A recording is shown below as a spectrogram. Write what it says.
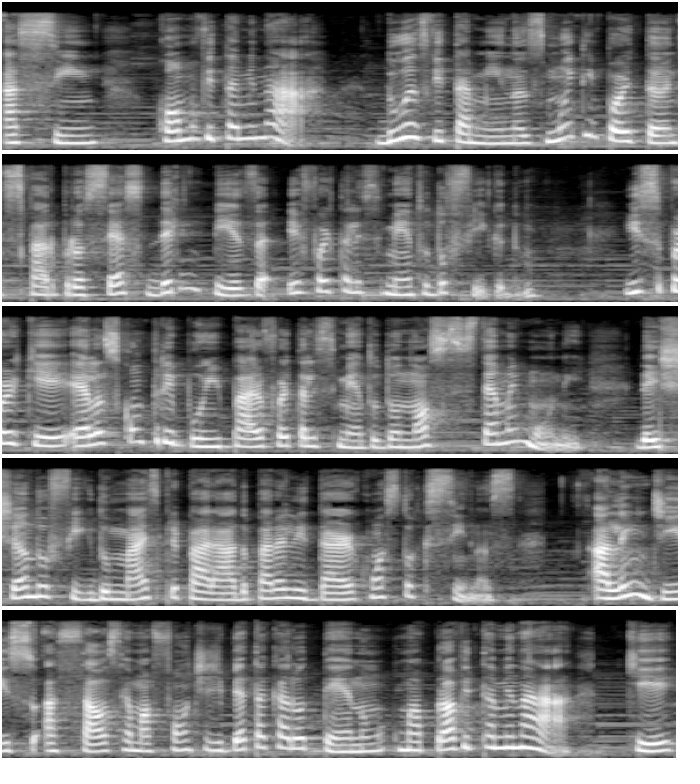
assim como vitamina A, duas vitaminas muito importantes para o processo de limpeza e fortalecimento do fígado. Isso porque elas contribuem para o fortalecimento do nosso sistema imune, deixando o fígado mais preparado para lidar com as toxinas, Além disso, a salsa é uma fonte de beta-caroteno, uma provitamina A, que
